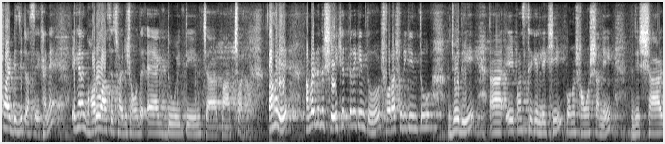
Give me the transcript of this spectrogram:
ছয় ডিজিট আছে এখানে। এখানে ঘরও আছে ছয়টি সম্ভবত, এক, দুই, তিন, চার, পাঁচ, ছয়। তাহলে আমরা কিন্তু সেই ক্ষেত্রে কিন্তু সরাসরি কিন্তু যদি এই পাশ থেকে লিখি, কোনো সমস্যা নেই। যে ষাট,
